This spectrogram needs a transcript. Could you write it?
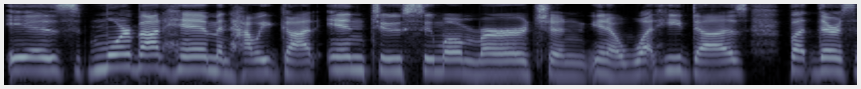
is more about him and how he got into sumo merch and, you know, what he does. But there's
